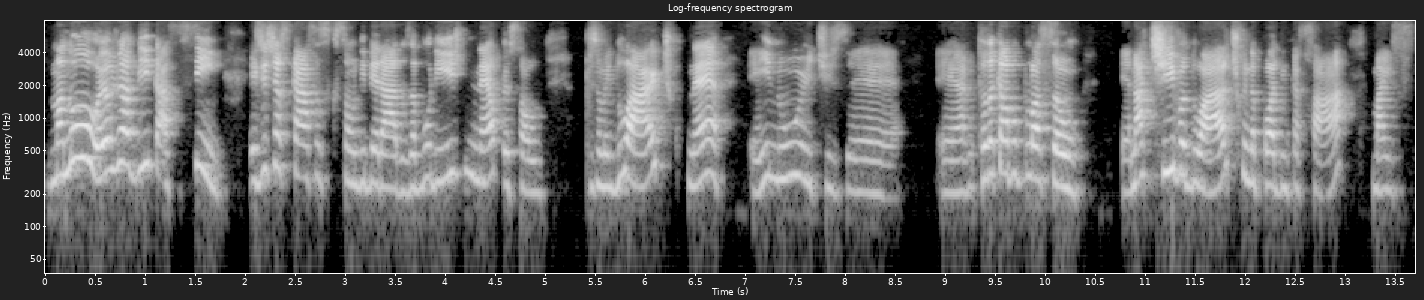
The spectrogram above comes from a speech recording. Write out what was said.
Manu, eu já vi caça. Sim, existem as caças que são liberadas aborígenes, né? O pessoal, principalmente do Ártico, né? é, inuites, é, é, toda aquela população é, nativa do Ártico ainda podem caçar, mas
